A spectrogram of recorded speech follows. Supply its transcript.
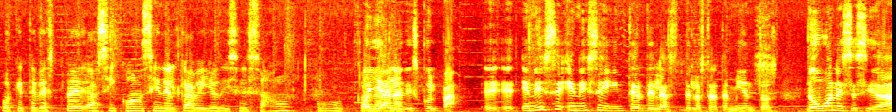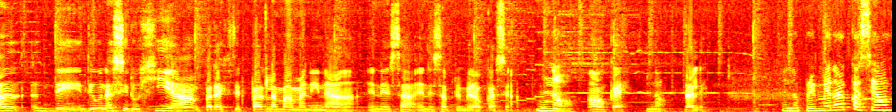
porque te ves así con sin el cabello, dices, ah, oh, Oye, Ana, disculpa. Eh, eh, en ese en ese inter de las de los tratamientos no hubo necesidad de, de, una cirugía para extirpar la mama ni nada en esa en esa primera ocasión. No. Ah, ok. No. Dale. En la primera ocasión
